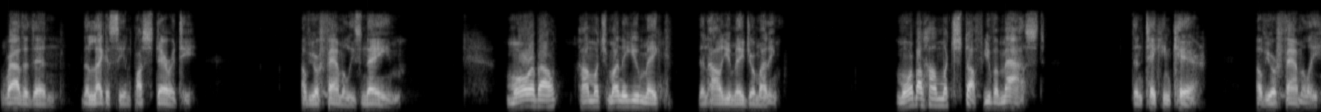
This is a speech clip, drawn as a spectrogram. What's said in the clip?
rather than the legacy and posterity of your family's name. More about how much money you make than how you made your money. More about how much stuff you've amassed than taking care of your family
